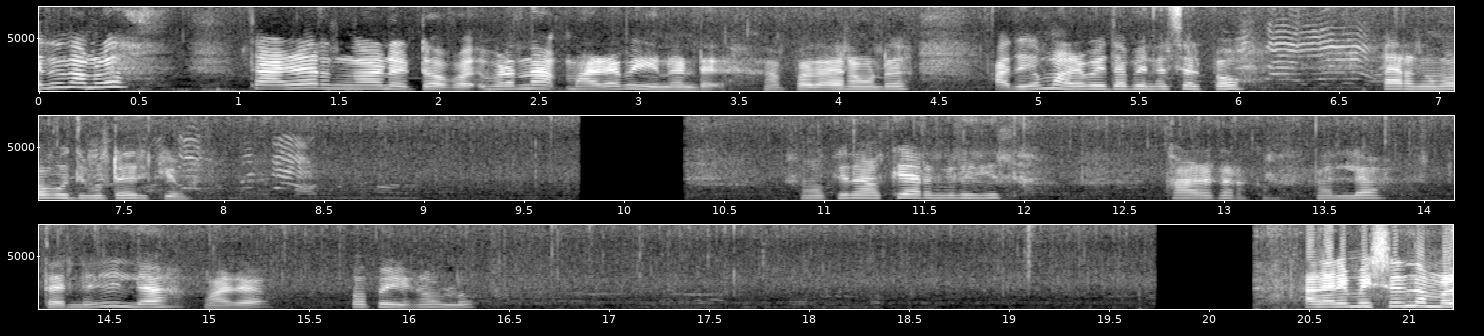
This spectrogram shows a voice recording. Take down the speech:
മേലേന്ന് നമ്മൾ താഴെ ഇറങ്ങാണ് കേട്ടോ. അപ്പോൾ ഇവിടെ നിന്ന് മഴ പെയ്യുന്നുണ്ട്. അപ്പോൾ അതായത് കൊണ്ട് അധികം മഴ പെയ്താൽ പിന്നെ ചിലപ്പോൾ ഇറങ്ങുമ്പോൾ ബുദ്ധിമുട്ടായിരിക്കും. നോക്കി നോക്കി ഇറങ്ങി താഴെ കിടക്കും നല്ല തന്നലില്ല. മഴ ഇപ്പോൾ പെയ്യണുള്ളൂ. അങ്ങനെ മിഷൻ നമ്മൾ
